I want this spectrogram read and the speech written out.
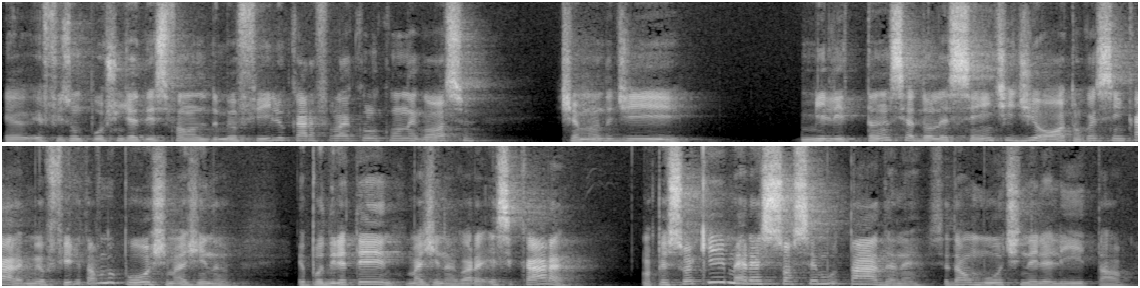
Eu, eu fiz um post um dia desse falando do meu filho, o cara foi lá e colocou um negócio chamando de militância adolescente idiota, uma coisa assim. Cara, meu filho estava no post, imagina. Eu poderia ter. Imagina, agora esse cara, uma pessoa que merece só ser mutada, né? Você dá um mute nele ali e tal.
